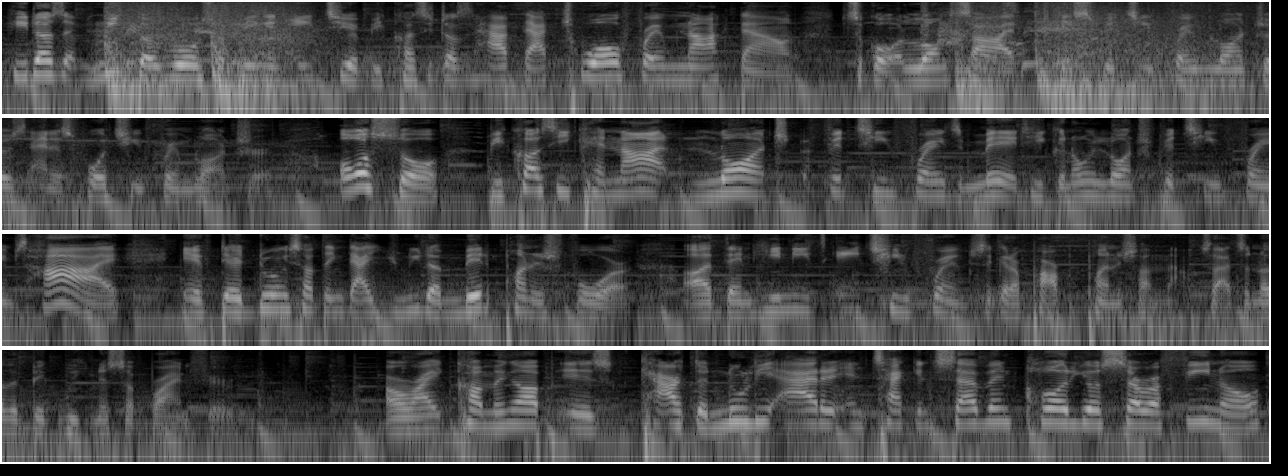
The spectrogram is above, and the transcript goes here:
he doesn't meet the rules for being an A tier because he doesn't have that 12 frame knockdown to go alongside his 15 frame launchers and his 14 frame launcher. Also, because he cannot launch 15 frames mid, he can only launch 15 frames high. If they're doing something that you need a mid punish for, uh, then he needs 18 frames to get a proper punish on that. So that's another big weakness of Bryan Fury. Alright, coming up is character newly added in Tekken 7, Claudio Serafino.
